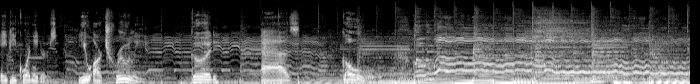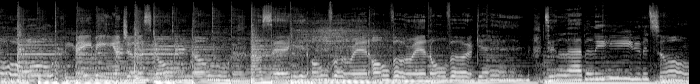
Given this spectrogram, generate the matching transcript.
AP coordinators, you are truly good as gold. And maybe I just don't know. I'll say it over and over and over again till I believe it's so.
